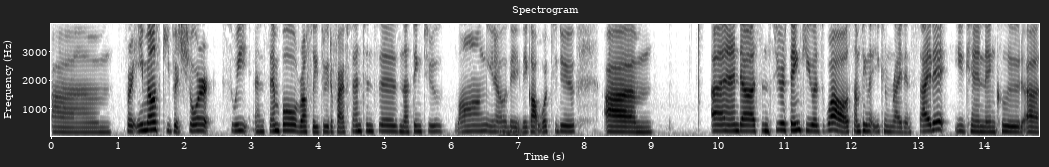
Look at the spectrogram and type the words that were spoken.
Um, for emails, keep it short, sweet, and simple. Roughly three to five sentences. Nothing too long. You know, they they got work to do. Um, and uh, sincere thank you as well. Something that you can write inside it. You can include uh,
